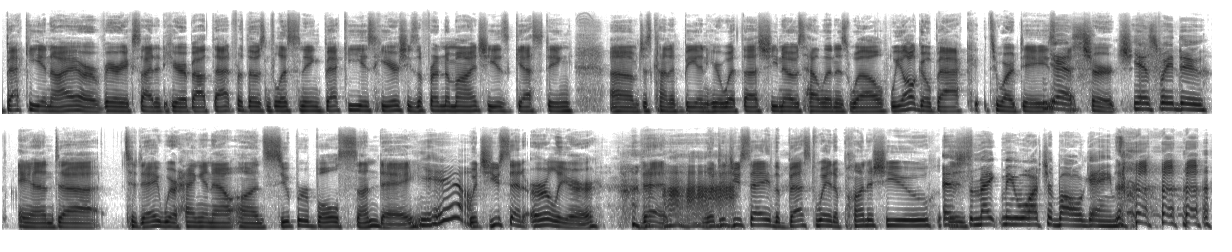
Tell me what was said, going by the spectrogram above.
Becky and I are very excited to hear about that. For those listening, Becky is here. She's a friend of mine. She is guesting, um, just kind of being here with us. She knows Helen as well. We all go back to our days Yes. at church. Yes, we do. And uh, today we're hanging out on Super Bowl Sunday. Yeah. Which you said earlier that, what did you say? The best way to punish you Is is. to make me watch a ball game.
